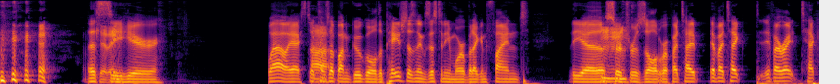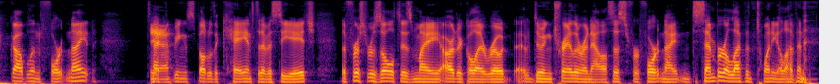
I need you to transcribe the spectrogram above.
Let's kidding. see here. Wow, yeah, it still comes Uh, up on Google. The page doesn't exist anymore, but I can find the uh, Mhm. search result. Where if I type, if I type, if I write Tek Goblin Fortnite, Tech Yeah. being spelled with a K instead of a CH, the first result is my article I wrote uh, doing trailer analysis for Fortnite in December eleventh, twenty eleven.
